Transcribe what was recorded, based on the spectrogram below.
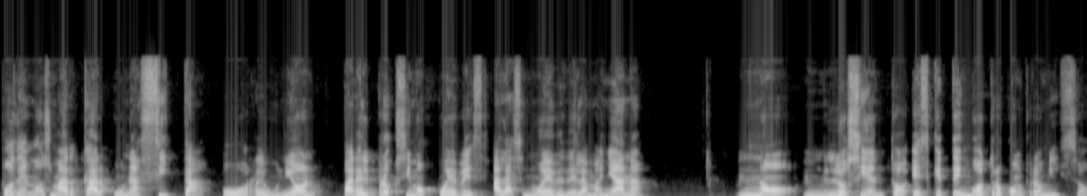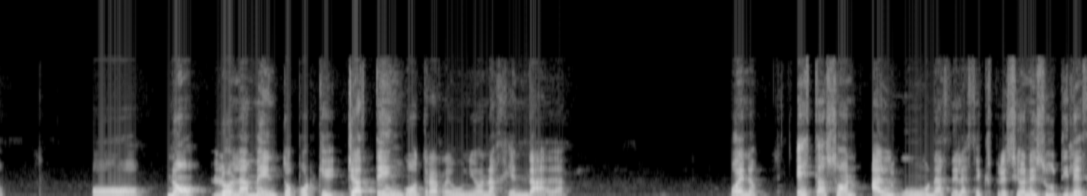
podemos marcar una cita o reunión para el próximo jueves a las 9 de la mañana. No, mm, lo siento, es que tengo otro compromiso. O no, lo lamento porque ya tengo otra reunión agendada. Bueno, estas son algunas de las expresiones útiles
